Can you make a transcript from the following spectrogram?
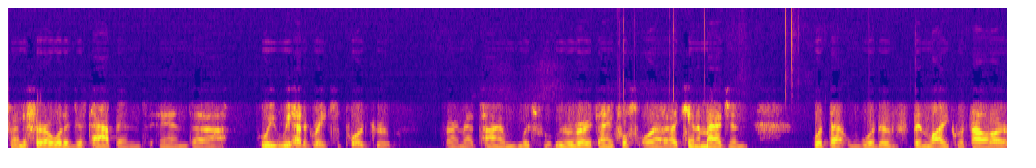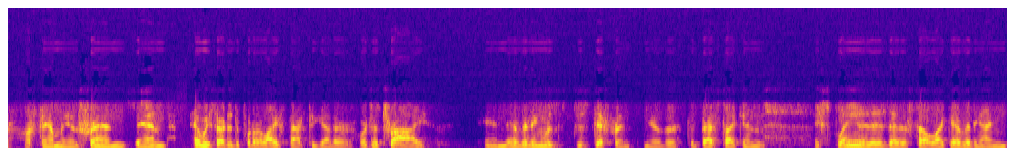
trying to figure out what had just happened. And uh, we we had a great support group during that time, which we were very thankful for. I can't imagine what that would have been like without our, our family and friends. And, and we started to put our life back together, or to try, and everything was just different. You know, the, the best I can explain it is that it felt like everything I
